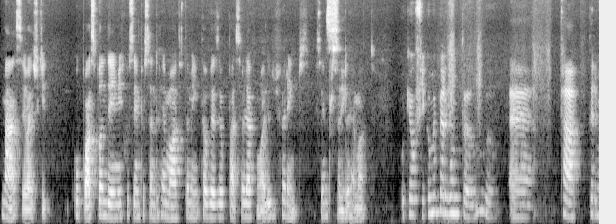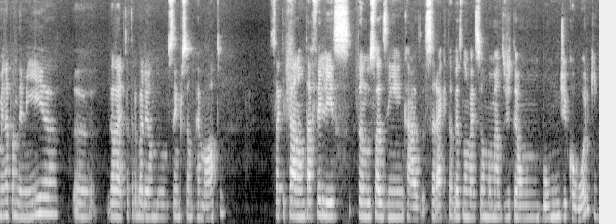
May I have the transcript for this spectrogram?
mas eu acho que o pós-pandêmico 100% remoto também, talvez eu passe a olhar com olhos diferentes, 100% Sim. remoto. O que eu fico me perguntando é, tá, termina a pandemia, a galera tá trabalhando 100% remoto, só que tá, não tá feliz estando sozinho em casa. Será que talvez não vai ser um momento de ter um boom de coworking?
